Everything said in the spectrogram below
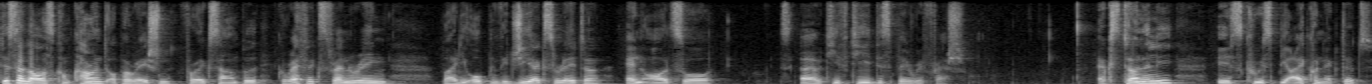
This allows concurrent operation, for example, graphics rendering by the OpenVG accelerator and also uh, TFT display refresh. Externally is QSPI connected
